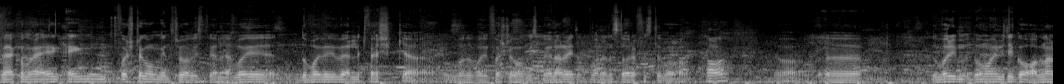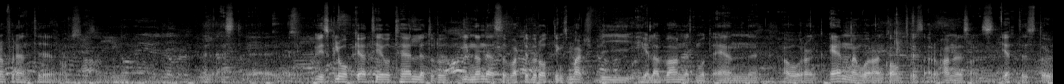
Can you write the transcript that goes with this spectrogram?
Men jag kommer en, en, första gången tror jag vi spelade, var ju, då var vi väldigt färska. Och det var ju första gången vi spelade på en större festival. Ja. Det var, eh, då, var det, då var ju lite galnare på den tiden också. Men, eh, vi skulle åka till hotellet och då, innan dess så var det brottningsmatch, vi hela bandet mot en av våra, en av våra kompisar och han är en sån jättestor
